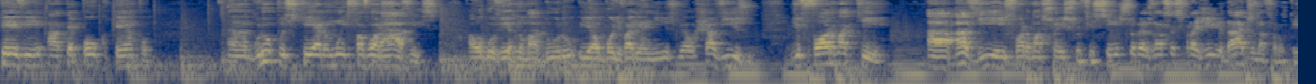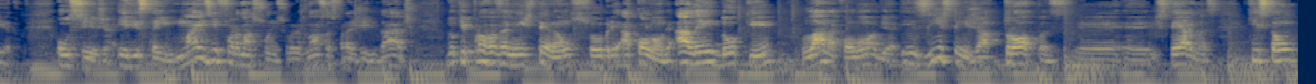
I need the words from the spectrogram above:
teve até pouco tempo uh, grupos que eram muito favoráveis ao governo Maduro e ao bolivarianismo e ao chavismo, de forma que havia informações suficientes sobre as nossas fragilidades na fronteira. Ou seja, eles têm mais informações sobre as nossas fragilidades do que provavelmente terão sobre a Colômbia. Além do que, lá na Colômbia, existem já tropas é, é, externas que estão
